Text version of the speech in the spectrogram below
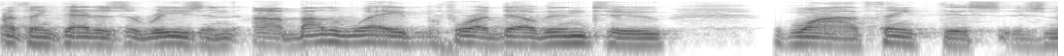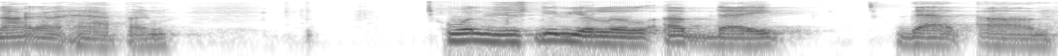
I think that is the reason. Uh, by the way, before I delve into why I think this is not going to happen, I want to just give you a little update that um,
